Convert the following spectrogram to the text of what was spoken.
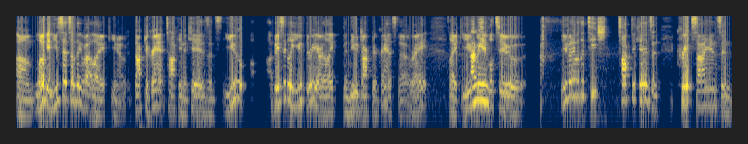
Um, Logan, you said something about like you know Dr. Grant talking to kids. It's you, basically you three are like the new Dr. Grants, though, right? Like you've I been mean- able to, you've been able to teach, talk to kids, and create science, and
